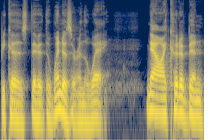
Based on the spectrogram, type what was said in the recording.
because the, the windows are in the way. Now, I could have been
